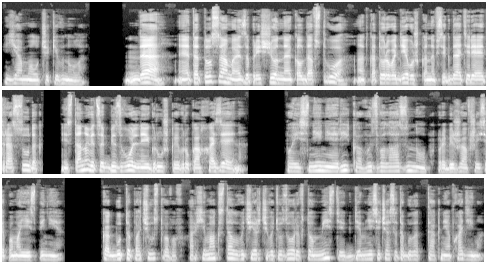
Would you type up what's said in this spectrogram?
Я молча кивнула. «Да, это то самое запрещенное колдовство, от которого девушка навсегда теряет рассудок и становится безвольной игрушкой в руках хозяина. Пояснение Рика вызвало озноб, пробежавшийся по моей спине. Как будто почувствовав, Архимаг стал вычерчивать узоры в том месте, где мне сейчас это было так необходимо.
